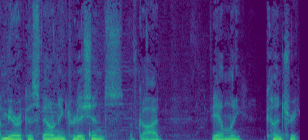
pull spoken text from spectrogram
America's founding traditions of God, family, country.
